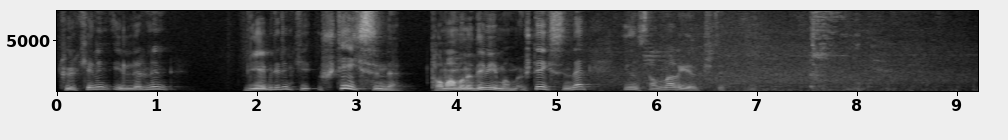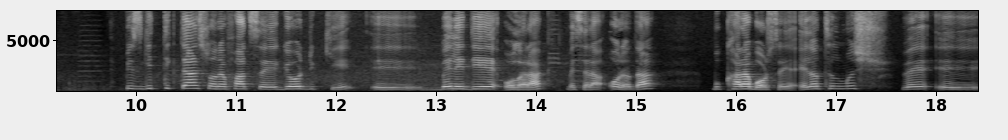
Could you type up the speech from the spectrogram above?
Türkiye'nin illerinin diyebilirim ki üçte ikisinden tamamını demeyeyim ama üçte ikisinden insanlar gelmişti. Biz gittikten sonra Fatsa'ya gördük ki e, belediye olarak mesela orada bu kara borsaya el atılmış ve e,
